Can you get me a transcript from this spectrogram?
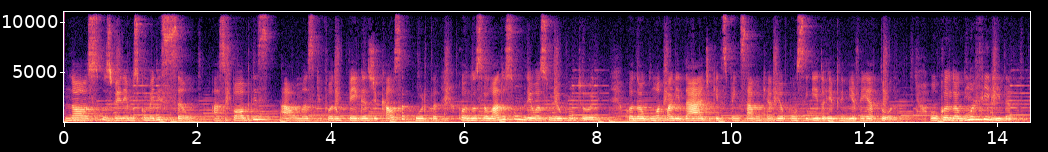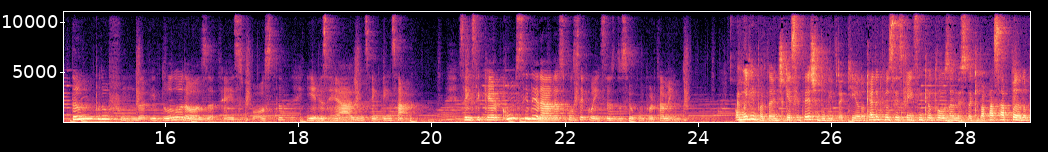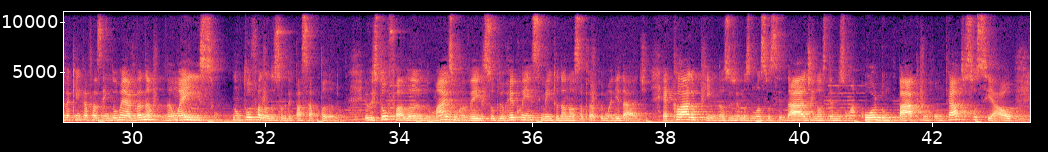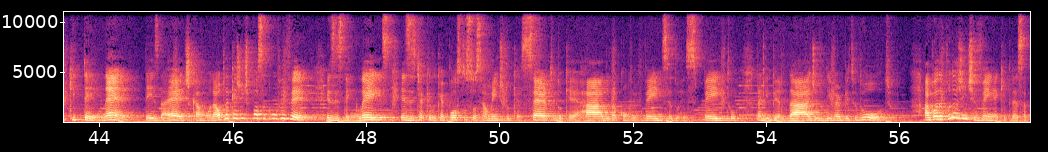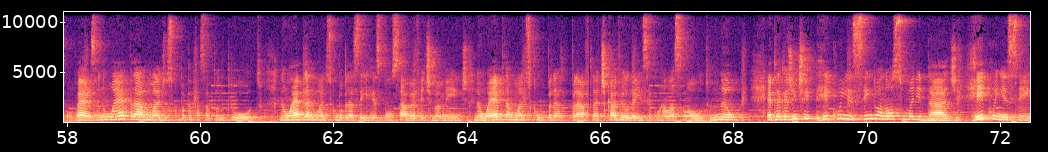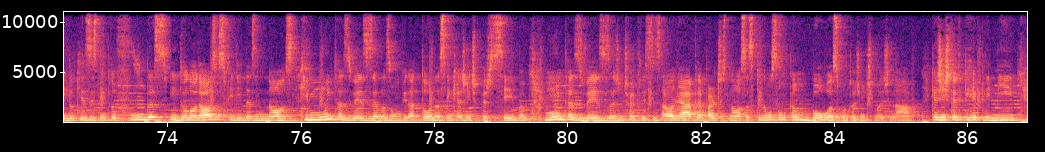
Nós os veremos como eles são, as pobres almas que foram pegas de calça curta quando o seu lado sombrio assumiu o controle, quando alguma qualidade que eles pensavam que haviam conseguido reprimir veio à tona, ou quando alguma ferida tão profunda e dolorosa é exposta e eles reagem sem pensar sem sequer considerar as consequências do seu comportamento. É muito importante que esse trecho do livro aqui, eu não quero que vocês pensem que eu estou usando isso daqui para passar pano para quem está fazendo merda, não. Não é isso. Não estou falando sobre passar pano. Eu estou falando, mais uma vez, sobre o reconhecimento da nossa própria humanidade. É claro que nós vivemos numa sociedade, nós temos um acordo, um pacto, um contrato social que tem, né, desde a ética, a moral, para que a gente possa conviver. Existem leis, existe aquilo que é posto socialmente do que é certo, do que é errado, da convivência, do respeito, da liberdade, do livre-arbítrio do outro. Agora, quando a gente vem aqui para essa conversa, não é para arrumar desculpa para passar pano pro outro, não é para arrumar desculpa para ser irresponsável efetivamente, não é para arrumar desculpa para praticar violência com relação ao outro, não. É para que a gente, reconhecendo a nossa humanidade, reconhecendo que existem profundas e dolorosas feridas em nós, que muitas vezes elas vão vir à tona sem que a gente perceba. Muitas vezes a gente vai precisar olhar para partes nossas que não são tão boas quanto a gente imaginava, que a gente teve que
